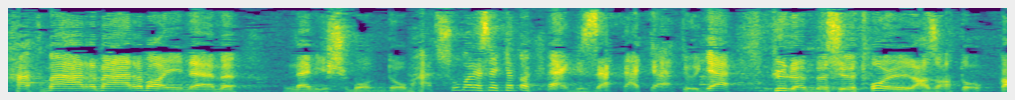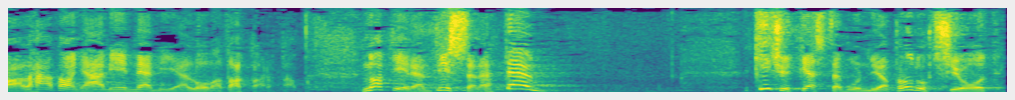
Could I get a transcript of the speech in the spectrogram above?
hát már-már majdnem, nem is mondom, hát szóval ezeket a segzeteket, ugye, különböző tollazatokkal. Hát anyám, én nem ilyen lovat akartam. Na kérem, tisztelettem, kicsit kezdtem unni a produkciót,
